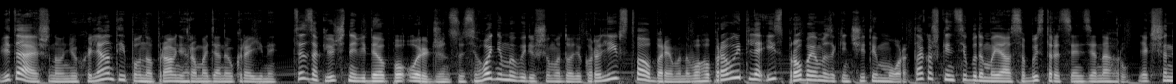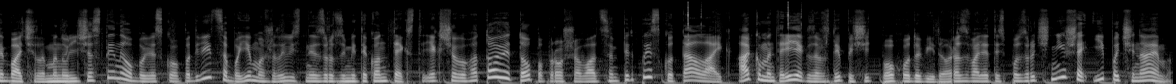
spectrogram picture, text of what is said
Вітаю, шановні ухилянти і повноправні громадяни України. Це заключне відео по Origins. Сьогодні ми вирішимо долю королівства, оберемо нового правителя і спробуємо закінчити мор. Також в кінці буде моя особиста рецензія на гру. Якщо не бачили минулі частини, обов'язково подивіться, бо є можливість не зрозуміти контекст. Якщо ви готові, то попрошу авансом підписку та лайк. А коментарі, як завжди, пишіть по ходу відео. Розвалюйтесь позручніше і починаємо.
